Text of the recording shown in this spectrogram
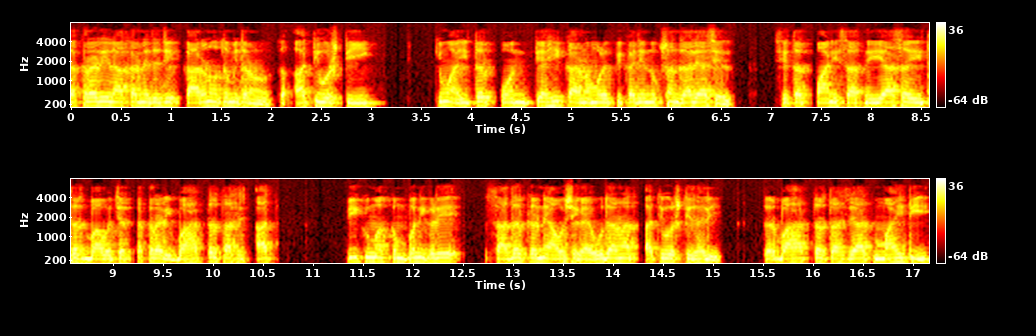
तक्रारी नाकारण्याचं जे कारण होतं मित्रांनो तर अतिवृष्टी किंवा इतर कोणत्याही कारणामुळे पिकाचे नुकसान झाले असेल शेतात पाणी साचणे यासह इतर बाबतच्या तक्रारी बहात्तर तास आत पीक विमा कंपनीकडे सादर करणे आवश्यक आहे. उदाहरणार्थ अतिवृष्टी झाली तर बहात्तर तासाच्या आत माहिती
